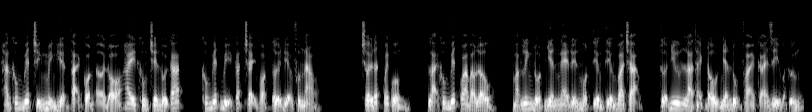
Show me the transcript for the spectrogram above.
hắn không biết chính mình hiện tại còn ở đó hay không trên đồi cát, không biết bị cắt chạy vọt tới địa phương nào. Trời đất quay cuồng, lại không biết qua bao lâu, mạc linh đột nhiên nghe đến một tiếng tiếng va chạm, tựa như là thạch đầu nhân đụng phải cái gì vật cứng.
